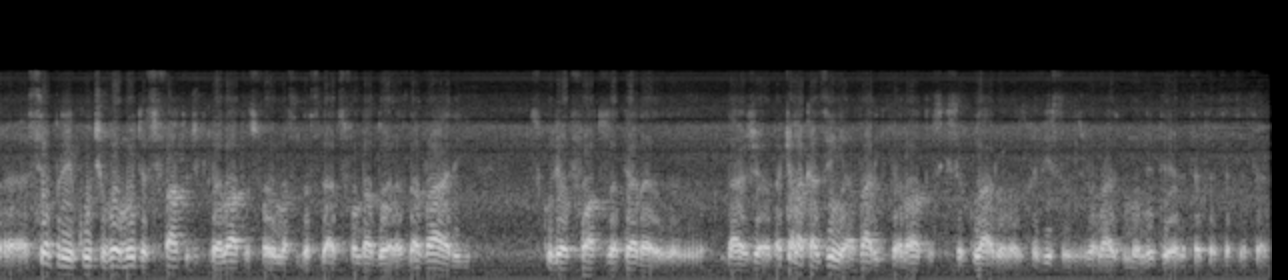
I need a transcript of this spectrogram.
é, sempre cultivou muito esse fato de que Pelotas foi uma das cidades fundadoras da Varig. Escolheu fotos até da, da, daquela casinha, Varig Pelotas, que circularam nas revistas e jornais do mundo inteiro, etc, etc, etc.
